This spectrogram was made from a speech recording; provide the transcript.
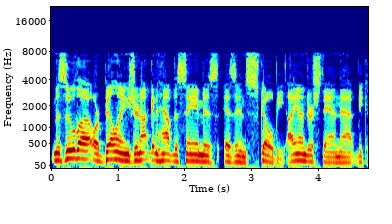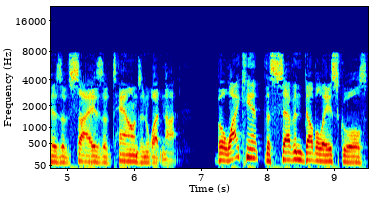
Missoula or Billings, you're not going to have the same as as in Scobey. I understand that because of size of towns and whatnot. But why can't the seven double A schools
